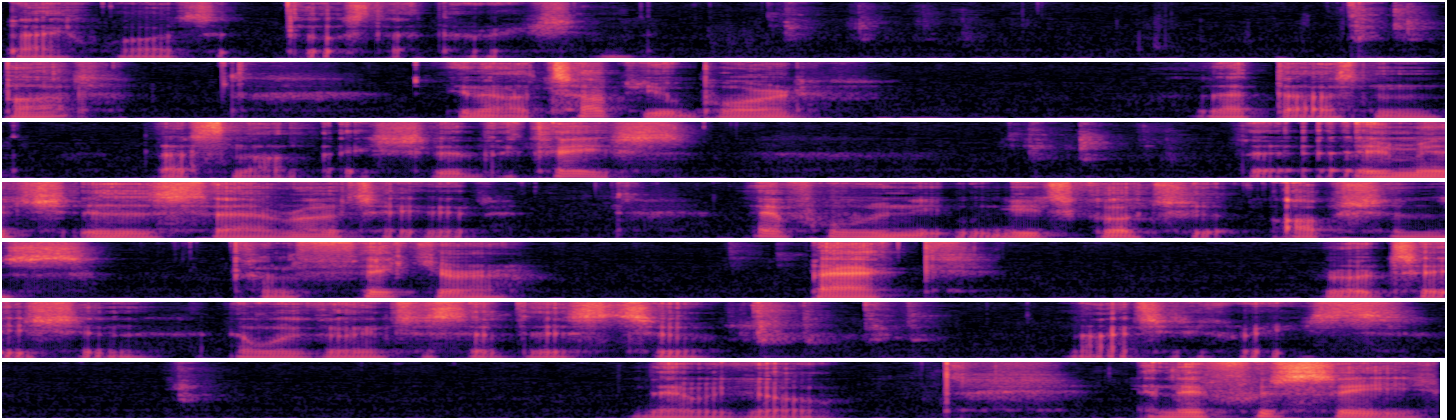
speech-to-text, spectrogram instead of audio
Backwards, it goes that direction. But in our top viewport, that doesn't, that's not actually the case. The image is uh, rotated. Therefore we need, to go to options, configure, back, rotation, and we're going to set this to 90 degrees. There we go. And if we see,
